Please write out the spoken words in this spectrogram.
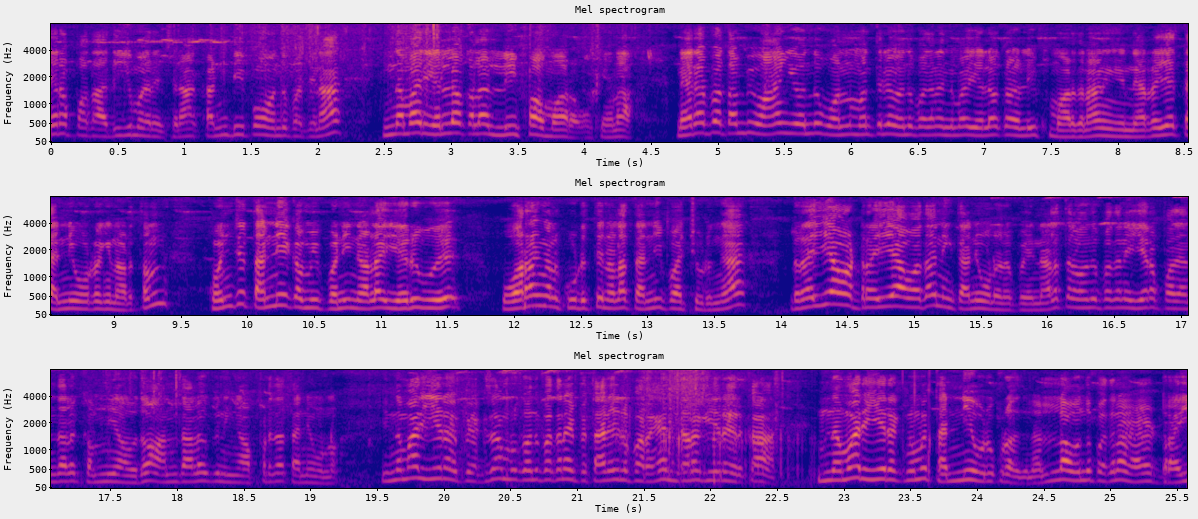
ஈரப்பாதம் அதிகமாக இருந்துச்சுன்னா கண்டிப்பாக வந்து பார்த்தீங்கன்னா இந்த மாதிரி எல்லோ கலர் லீஃபாக மாறும் ஓகேங்களா நிறைய பேர் தம்பி வாங்கி வந்து ஒன் மந்த்லேயே வந்து பார்த்தீங்கன்னா இந்த மாதிரி எல்லோ கலர் லீஃப் மாறுதுன்னா நீங்கள் நிறைய தண்ணி விட்றீங்கன்னு அர்த்தம்? கொஞ்சம் தண்ணியை கம்மி பண்ணி நல்லா எருவு உரங்கள் கொடுத்து நல்லா தண்ணி பாய்ச்சி விடுங்க. ட்ரையாக ட்ரையாக தான் நீங்கள் தண்ணி விடணும் இப்போ நிலத்தில் வந்து பார்த்தீங்கன்னா ஈரப்பதம் எந்த அளவுக்கு கம்மியாகுதோ அந்த அளவுக்கு நீங்கள் அப்படி தான் தண்ணி விடணும் இந்த மாதிரி ஈரம் இப்போ எக்ஸாம்பிளுக்கு வந்து பார்த்தீங்கன்னா இப்போ தரையில் பாருங்கள் இந்த அளவுக்கு ஈரம் இருக்கா? இந்த மாதிரி ஈரம் தண்ணியை விடக்கூடாது நல்லா வந்து பார்த்தீங்கன்னா நல்லா ட்ரை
